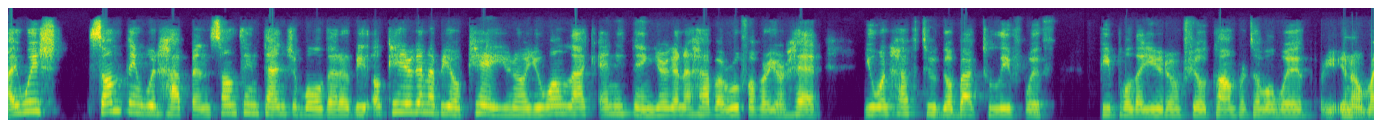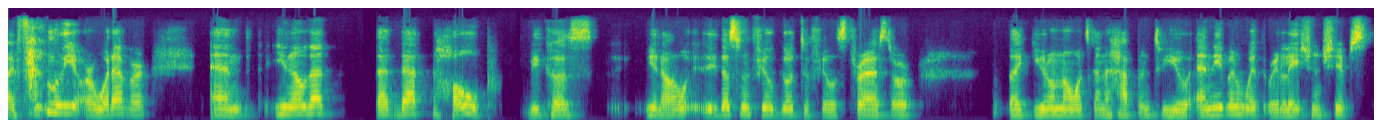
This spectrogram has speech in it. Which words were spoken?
i wish something would happen, something tangible that'll be okay, you're gonna be okay. You know, you won't lack anything. You're gonna have a roof over your head. You won't have to go back to live with people that you don't feel comfortable with, or, you know, my family or whatever. And you know that that that hope because you know it doesn't feel good to feel stressed or like you don't know what's going to happen to you and even with relationships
